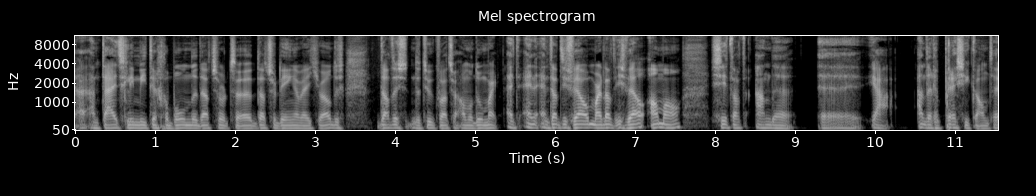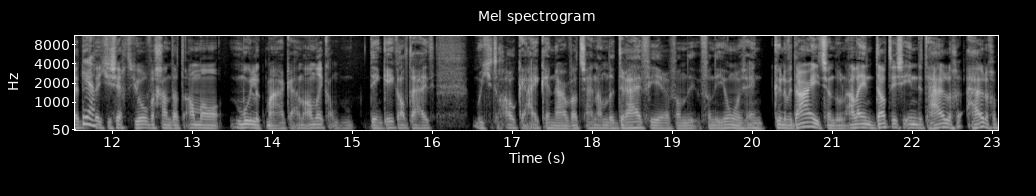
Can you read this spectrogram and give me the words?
aan tijdslimieten gebonden. Dat soort, uh, dat soort dingen, weet je wel. Dus dat is natuurlijk wat ze allemaal doen. Maar, het, en, en dat is wel, maar dat is wel allemaal... zit dat aan de ja, aan de repressiekant. Hè? Ja. Dat je zegt, joh, we gaan dat allemaal moeilijk maken. Aan de andere kant denk ik altijd, moet je toch ook kijken naar wat zijn dan de drijfveren van de, van de jongens. En kunnen we daar iets aan doen? Alleen dat is in het huidige, huidige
